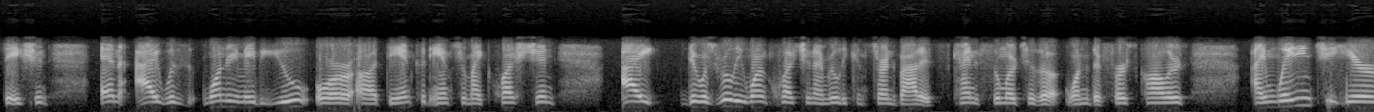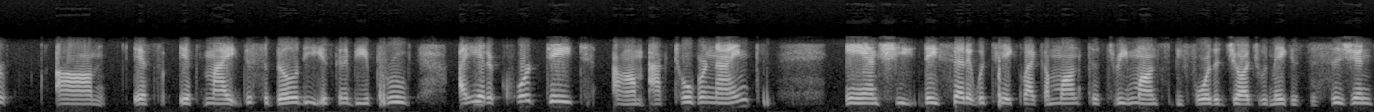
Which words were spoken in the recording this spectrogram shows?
station. And I was wondering maybe you or uh, Dan could answer my question. I there was really one question I'm really concerned about. It's kind of similar to the one of the first callers. I'm waiting to hear um, if if my disability is going to be approved. I had a court date um, October 9th, and she they said it would take like a month to three months before the judge would make his decision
